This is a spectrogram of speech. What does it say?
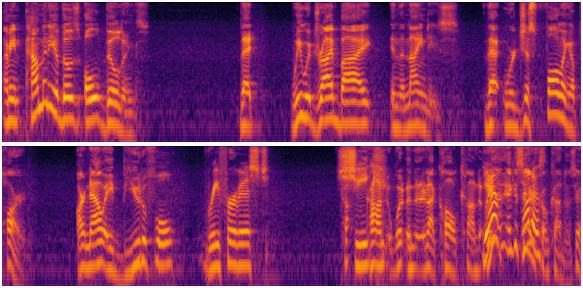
I mean, how many of those old buildings that we would drive by in the 90s that were just falling apart are now a beautiful refurbished, chic. Con- what, they're not called condos. Yeah, I guess they are condos. called condos. Yeah.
